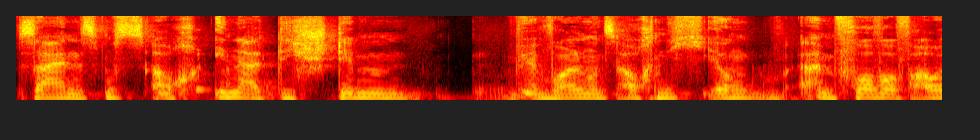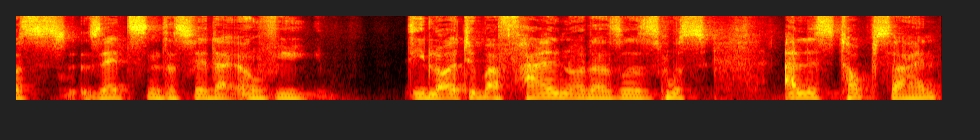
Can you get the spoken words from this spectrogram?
sein. Es muss auch inhaltlich stimmen. Wir wollen uns auch nicht irgendeinem Vorwurf aussetzen, dass wir da irgendwie die Leute überfallen oder so. Es muss alles top sein.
